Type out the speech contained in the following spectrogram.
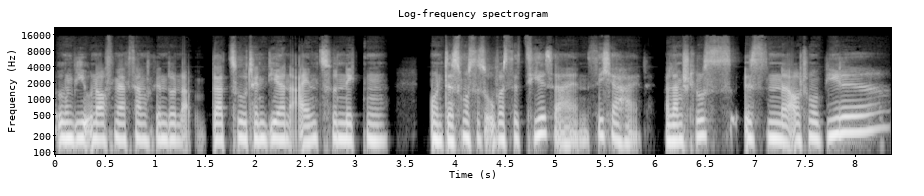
irgendwie unaufmerksam sind und dazu tendieren einzunicken. Und das muss das oberste Ziel sein, Sicherheit. Weil am Schluss ist ein Automobil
